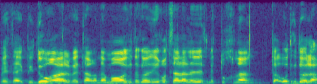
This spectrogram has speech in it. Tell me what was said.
ואת האפידורל ואת ההרדמות ואת הכל, היא רוצה ללדת מתוכנן, טעות גדולה.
